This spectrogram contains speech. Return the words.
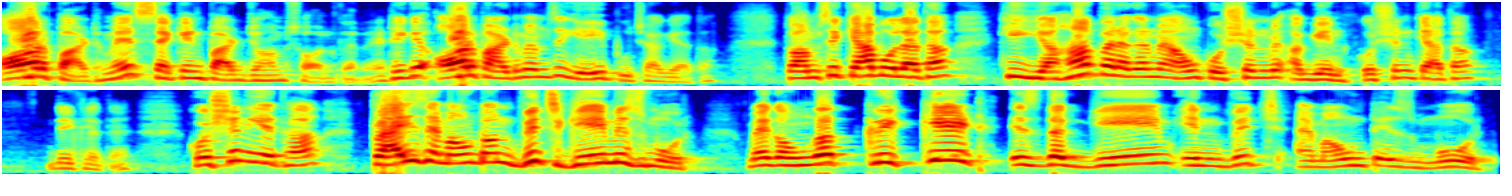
और पार्ट में सेकेंड पार्ट जो हम सॉल्व कर रहे हैं, ठीक है? और पार्ट में हमसे यही पूछा गया था। तो हमसे क्या बोला था कि यहाँ पर अगर मैं आऊँ क्वेश्चन में अगेन क्वेश्चन क्या था? देख लेते हैं। क्वेश्चन ये था price amount on which game is more मैं कहूँगा cricket is the game in which amount is more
